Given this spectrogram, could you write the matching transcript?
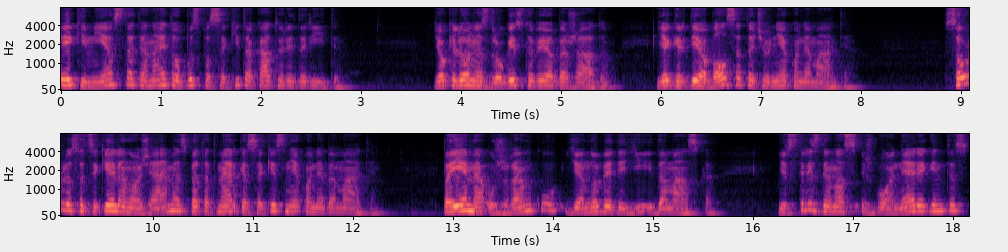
eik į miestą, tenai tau bus pasakyta, ką turi daryti. Jo kelionės draugai stovėjo be žado. Jie girdėjo balsą, tačiau nieko nematė. Saulis atsikėlė nuo žemės, bet atmerkęs akis nieko nebematė. Paėmę už rankų, jie nuvedė jį į Damaską. Jis tris dienas išbuvo neregintis,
